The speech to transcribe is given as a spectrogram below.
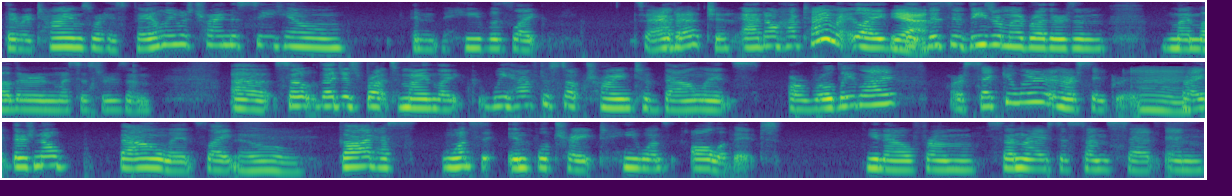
There were times where his family was trying to see him, and he was like, Sorry about you. I don't have time right like th- Yeah. this is these are my brothers and my mother and my sisters and uh so that just brought to mind like we have to stop trying to balance our worldly life our secular and our sacred Mm. right there's no balance like No. god has wants to infiltrate he wants all of it you know from sunrise to sunset and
